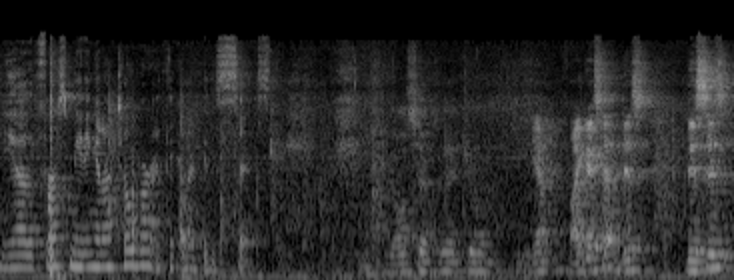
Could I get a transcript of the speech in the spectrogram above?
Yeah, the first meeting in October, I think it might be the sixth. You all set with that, Joe? Yeah, like I said, this, this is,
